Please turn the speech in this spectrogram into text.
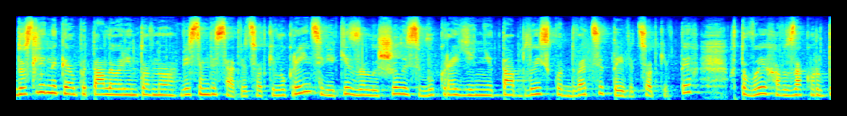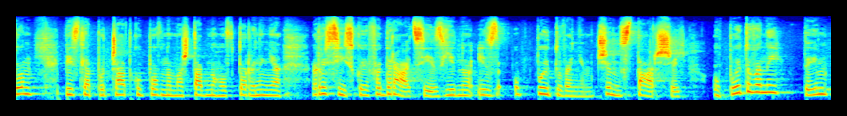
Дослідники опитали орієнтовно 80% українців, які залишились в Україні, та близько 20% тих, хто виїхав за кордон після початку повномасштабного вторгнення Російської Федерації. Згідно із опитуванням, чим старший опитуваний, тим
